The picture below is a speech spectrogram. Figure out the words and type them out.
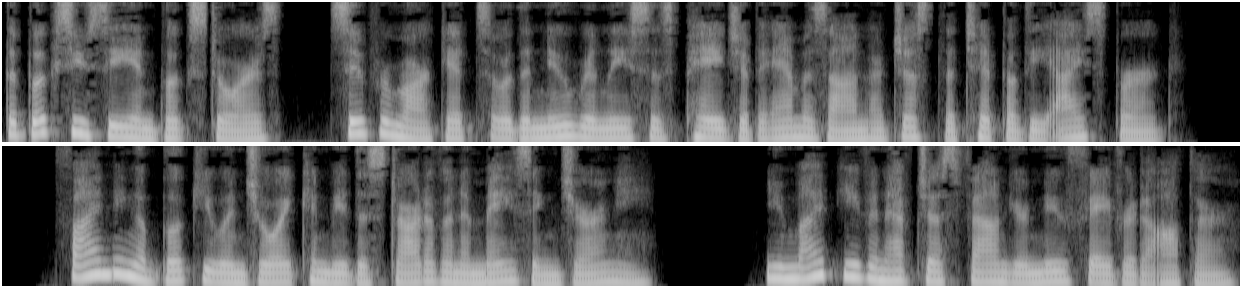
The books you see in bookstores, supermarkets, or the new releases page of Amazon are just the tip of the iceberg. Finding a book you enjoy can be the start of an amazing journey. You might even have just found your new favorite author.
